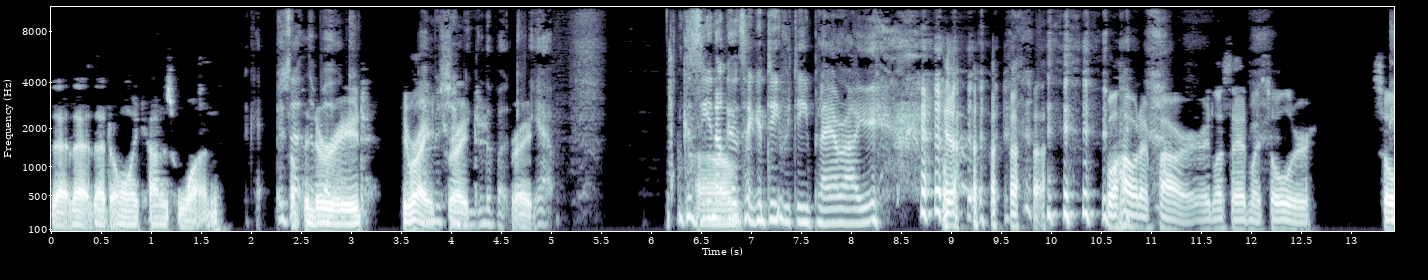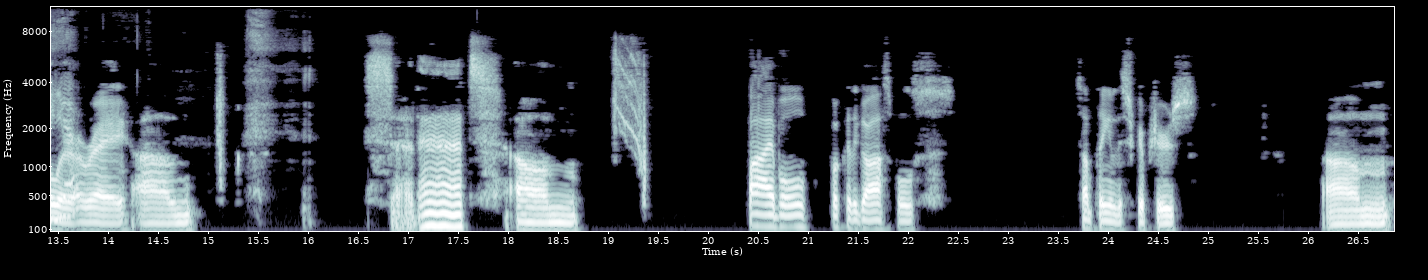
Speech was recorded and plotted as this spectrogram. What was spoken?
that that that only count as one. Is that Something the to book? read. You're right, right, book, right. Yeah. Because you're not going Um, to take a DVD player, are you? Yeah. well, how would I power it? unless I had my solar solar Yeah. array? Um, so that um, Bible, Book of the Gospels, something of the Scriptures, um,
